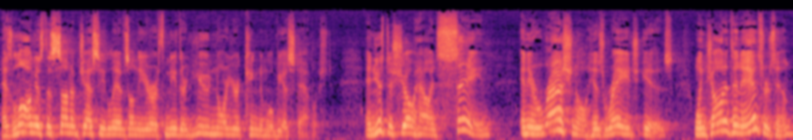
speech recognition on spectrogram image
As long as the son of Jesse lives on the earth, neither you nor your kingdom will be established. And just to show how insane and irrational his rage is, when Jonathan answers him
